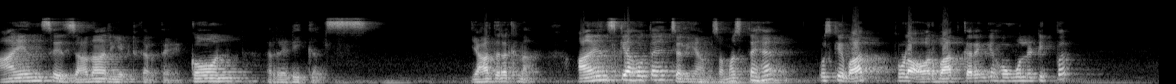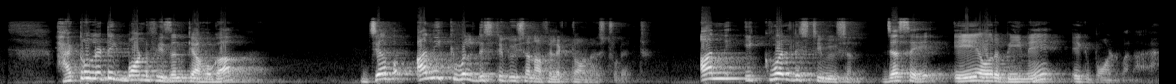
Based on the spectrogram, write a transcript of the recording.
ion से ज़्यादा रिएक्ट करते हैं। कौन? रेडिकल्स याद रखना आयंस क्या होते हैं? चलिए हम समझते हैं। उसके बाद थोड़ा और बात करेंगे होमोलिटिक पर। हाइड्रोलिटिक बॉन्ड फ्यूजन क्या होगा? जब अनइक्वल डिस्ट्रीब्यूशन ऑफ़ इलेक्ट्रॉन है स्टूडेंट अनइक्वल डिस्ट्रीब्यूशन जैसे ए और बी ने एक बॉन्ड बनाया।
